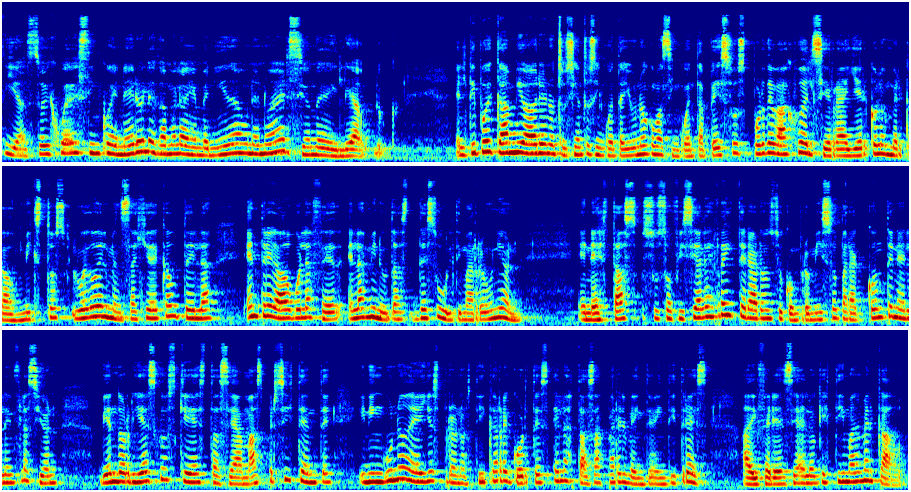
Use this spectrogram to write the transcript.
días, hoy jueves 5 de enero y les damos la bienvenida a una nueva versión de Daily Outlook. El tipo de cambio abre en 851,50 pesos por debajo del cierre de ayer con los mercados mixtos luego del mensaje de cautela entregado por la Fed en las minutas de su última reunión. En estas, sus oficiales reiteraron su compromiso para contener la inflación, viendo riesgos que ésta sea más persistente y ninguno de ellos pronostica recortes en las tasas para el 2023, a diferencia de lo que estima el mercado.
